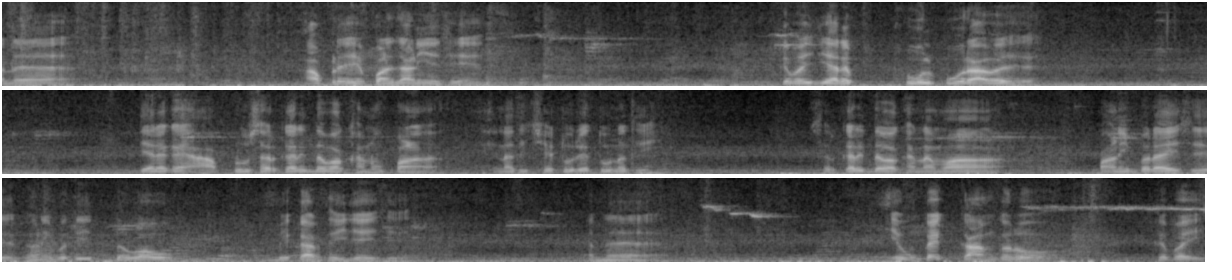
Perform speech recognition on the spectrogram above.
અને આપણે એ પણ જાણીએ છીએ કે ભાઈ જ્યારે ફૂલ પૂર આવે છે, ત્યારે કાંઈ આપણું સરકારી દવાખાનું પણ એનાથી છેટું રહેતું નથી. સરકારી દવાખાનામાં પાણી ભરાય છે, ઘણી બધી દવાઓ બેકાર થઈ જાય છે. અને એવું કંઈક કામ કરો કે ભાઈ,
